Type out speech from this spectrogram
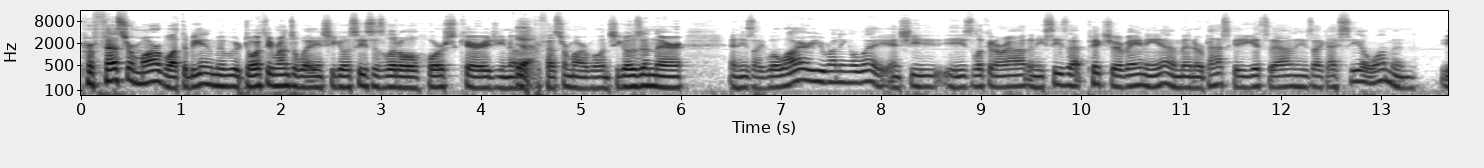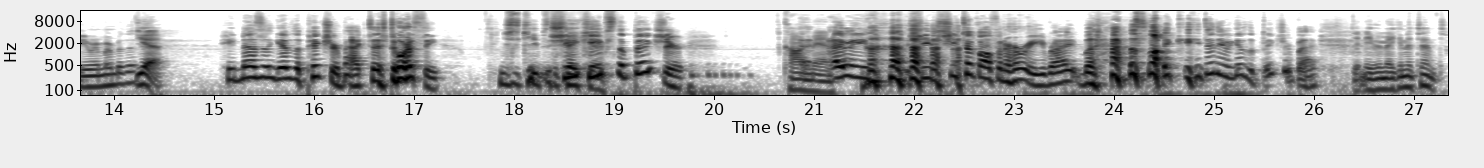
Professor Marvel at the beginning of the movie where Dorothy runs away and she goes sees his little horse carriage, you know, Yeah. Professor Marvel, and she goes in there and he's like, Well, why are you running away? And she he's looking around and he sees that picture of Annie M in her basket. He gets it out and he's like, I see a woman. You remember this? Yeah. He doesn't give the picture back to Dorothy. He just keeps the She picture. keeps the picture. con man. I mean, she she took off in a hurry, right? But I was like, he didn't even give the picture back. Didn't even make an attempt.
